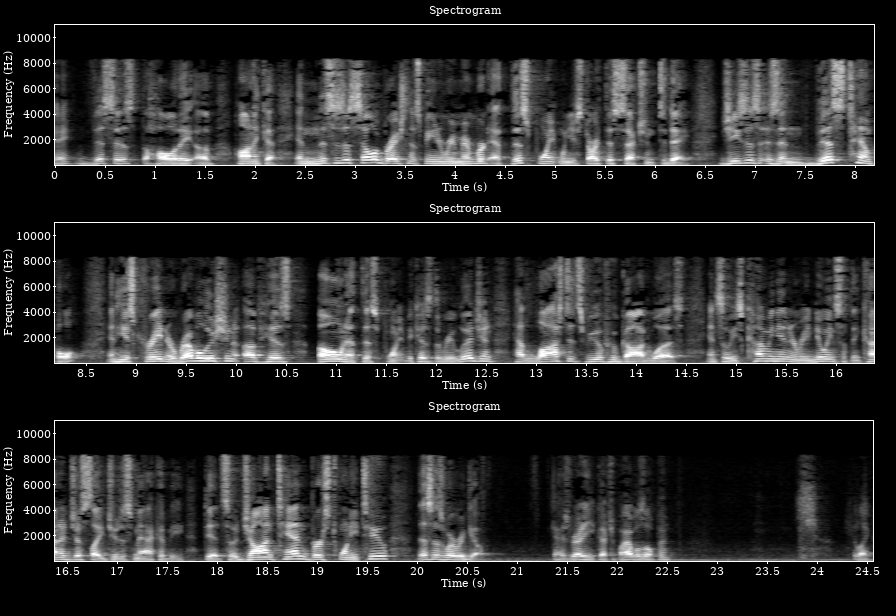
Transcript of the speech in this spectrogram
Okay? This is the holiday of Hanukkah. And this is a celebration that's being remembered at this point when you start this section today. Jesus is in this temple, and he's creating a revolution of his own at this point because the religion had lost its view of who God was. And so he's coming in and renewing something kind of just like Judas Maccabee did. So John 10, verse 22, this is where we go. You guys ready? You got your Bibles open? You're like,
